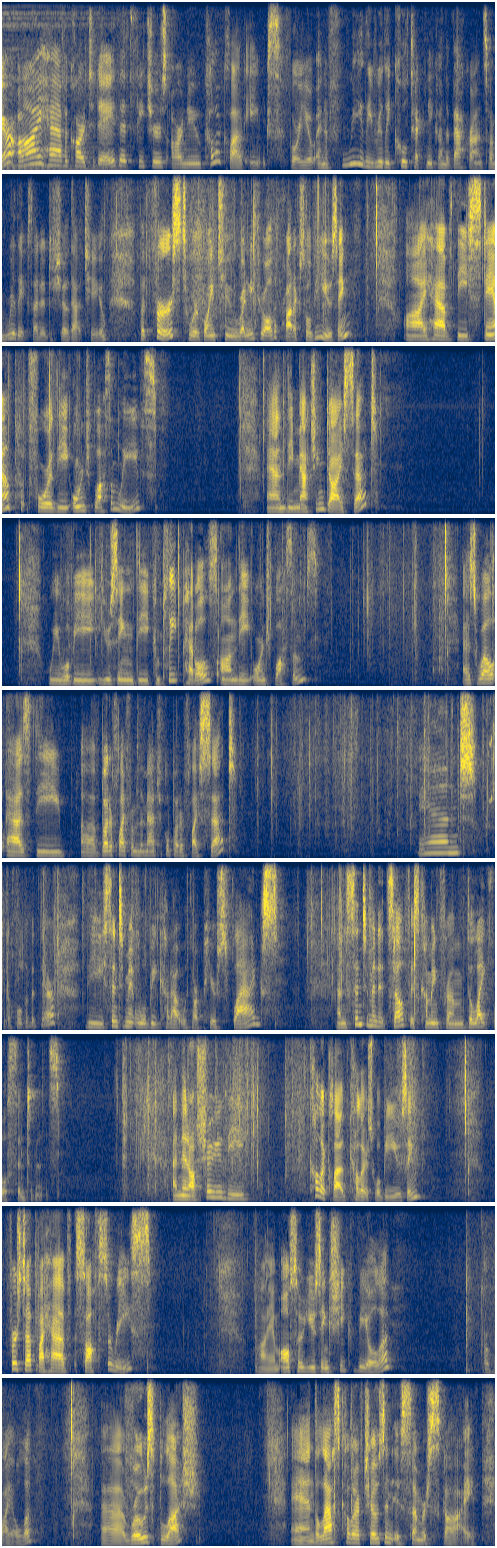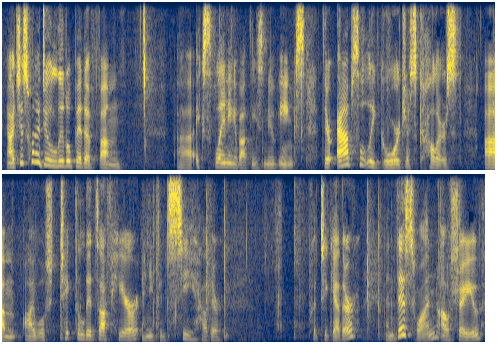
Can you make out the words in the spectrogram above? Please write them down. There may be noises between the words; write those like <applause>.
there. I have a card today that features our new Color Cloud inks for you and a really, really cool technique on the background. So I'm really excited to show that to you. But first, we're going to run you through all the products we'll be using. I have the stamp for the orange blossom leaves and the matching die set. We will be using the complete petals on the orange blossoms as well as the uh, butterfly from the Magical Butterfly set. And get a hold of it there. The sentiment will be cut out with our pierced flags. And the sentiment itself is coming from Delightful Sentiments. And then I'll show you the color cloud colors we'll be using. First up, I have Soft Cerise. I am also using Chic Viola or viola, uh, rose blush, and the last color I've chosen is Summer Sky. Now I just want to do a little bit of um, uh, explaining about these new inks. They're absolutely gorgeous colors. Um, I will take the lids off here and you can see how they're put together. And this one, I'll show you,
